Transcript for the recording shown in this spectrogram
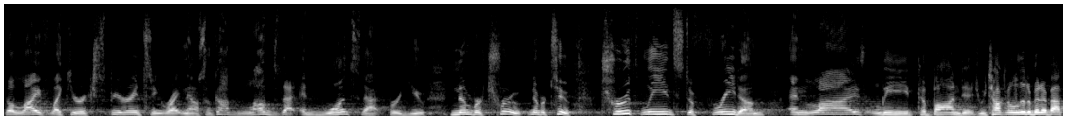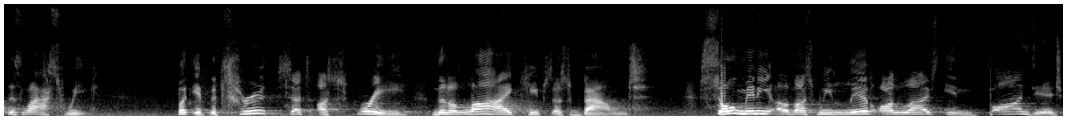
the life like you're experiencing right now. So God loves that and wants that for you. Number true, number two, truth leads to freedom and lies lead to bondage. We talked a little bit about this last week. But if the truth sets us free, then a lie keeps us bound. So many of us, we live our lives in bondage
